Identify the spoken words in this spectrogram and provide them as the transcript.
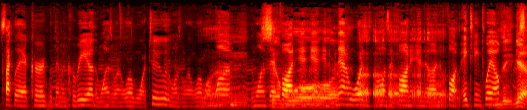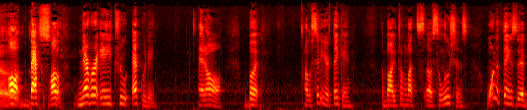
cycle that occurred with mm-hmm. them in mm-hmm. Korea, the mm-hmm. ones that were in World War II, the ones that were in World War One, the ones that fought in, in, in, the Banana Wars, uh, the ones that fought in, in uh, the fought 1812. The, yeah, all back, all, never any true equity at all. But I was sitting here thinking about you talking about uh, solutions. One of the things that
